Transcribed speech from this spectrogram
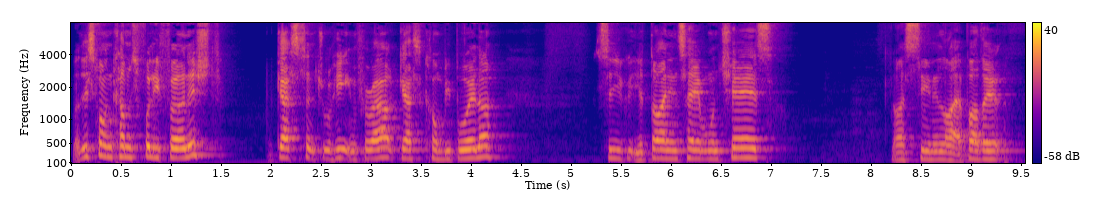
But this one comes fully furnished gas central heating throughout, gas combi boiler. So you've got your dining table and chairs. Nice ceiling light above it.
